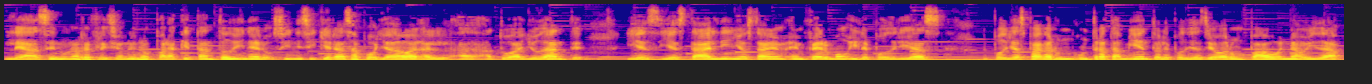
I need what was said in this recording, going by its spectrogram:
le hacen una reflexión y no, ¿para qué tanto dinero? Si ni siquiera has apoyado a, tu ayudante y, es, y está el niño está enfermo y le podrías le podrías pagar un, tratamiento, le podrías llevar un pavo en Navidad.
